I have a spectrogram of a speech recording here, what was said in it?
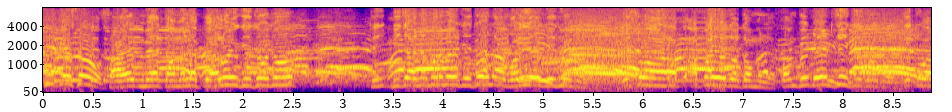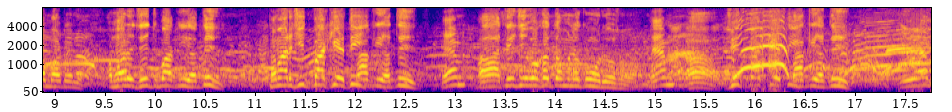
શું કહેશો? સાહેબ મેં તમને પહેલો કીધો છો તી- બીજા નંબરમાં કીધો ને વળીએ કીધું અપાયો હતો તમને? કોન્ફિડન્સથી કીધો હતો જીતવા માટેનો. અમારી જીત બાકી હતી. તમારી જીત બાકી હતી? બાકી હતી. એમ? હા ત્રીજી વખત તમને કહું રહ્યો છો? એમ? હા. જીત બાકી હતી? બાકી હતી. એમ?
